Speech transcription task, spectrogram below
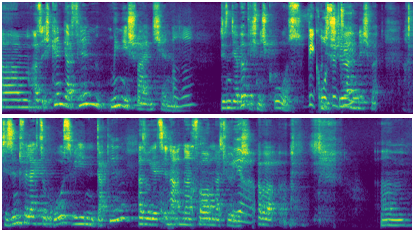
Ähm, also ich kenne ja Film-Minischweinchen. Die sind ja wirklich nicht groß. Mhm. Wie groß die sind die? Nicht, weit. Die sind vielleicht so groß wie ein Dackel. Also jetzt in einer anderen Form natürlich. Ja. Aber ähm,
